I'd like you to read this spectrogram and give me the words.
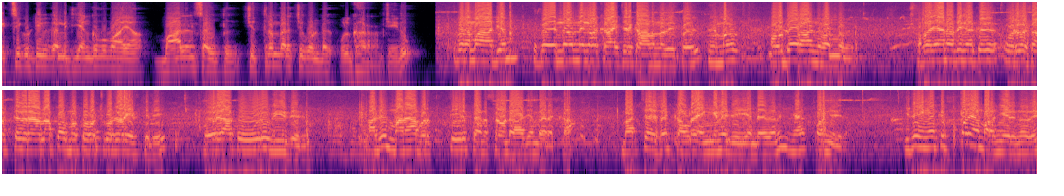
എക്സിക്യൂട്ടീവ് കമ്മിറ്റി അംഗവുമായ ബാലൻ സൌത്ത് ചിത്രം വരച്ചുകൊണ്ട് ഉദ്ഘാടനം ചെയ്തു. ഇപ്പൊ നമ്മൾ ആദ്യം ഇപ്പൊ എന്താണ് നിങ്ങൾ കാഴ്ചയിൽ കാണുന്നത്? ഇപ്പൊ നമ്മൾ ഔട്ട്ഡോർ ആണ് വന്നത്. അപ്പൊ ഞാൻ നിങ്ങൾക്ക് ഓരോ സ്ഥലത്ത് ഒരാൾ അപ്പൊ നമുക്ക് കുറച്ച് കുറച്ച് ഇരുത്തിട്ട് ഒരാൾക്ക് ഓരോ വ്യൂ തരും. അത് മനാവൃത്തിയിൽ കൊണ്ട് ആദ്യം വരക്കാം മറ്റേ ശേഷം കളർ എങ്ങനെ ചെയ്യേണ്ടതെന്ന് ഞാൻ പറഞ്ഞു തരാം ഇത് നിങ്ങൾക്ക് ഇപ്പൊ ഞാൻ പറഞ്ഞു തരുന്നത്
